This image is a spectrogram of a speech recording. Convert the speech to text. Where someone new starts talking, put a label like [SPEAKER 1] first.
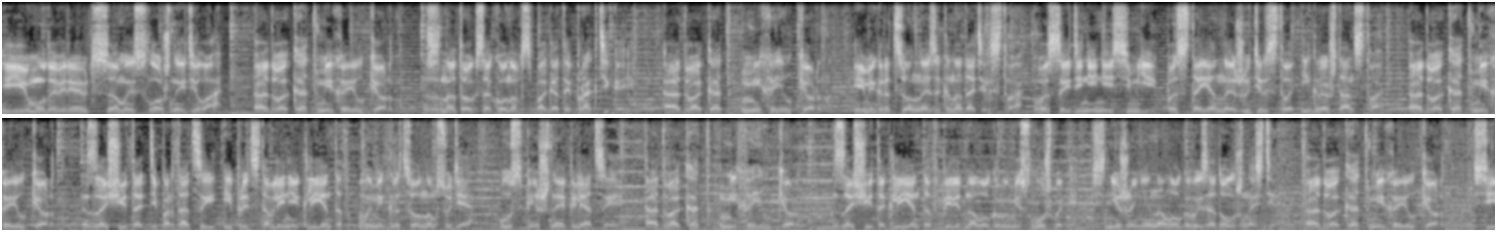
[SPEAKER 1] Ему доверяют самые сложные дела. Адвокат Михаил Керн. Знаток законов с богатой практикой. Адвокат Михаил Керн. Иммиграционное законодательство, воссоединение семьи, постоянное жительство и гражданство. Адвокат Михаил Керн. Защита от депортации и представление клиентов в иммиграционном суде. Успешные апелляции. Адвокат Михаил Керн. Защита клиентов перед налоговыми службами. Снижение налоговой задолженности. Адвокат Михаил Керн.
